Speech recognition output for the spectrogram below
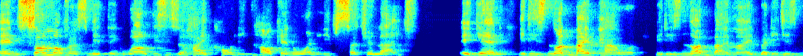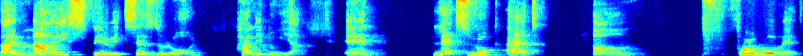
And some of us may think, well, this is a high calling. How can one live such a life? Again, it is not by power, it is not by might, but it is by my spirit, says the Lord. Hallelujah. And let's look at, um, for a moment,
